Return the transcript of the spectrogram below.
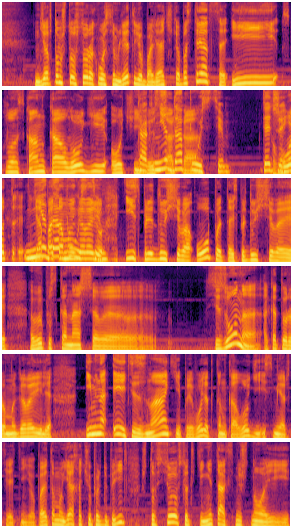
Дело в том, что в 48 лет ее болячки обострятся, и склонность к онкологии очень Так, высока. не допустим. Дядь Жень, Вот не я потому и говорю, из предыдущего опыта, из предыдущего э, выпуска нашего сезона, о котором мы говорили, именно эти знаки приводят к онкологии и смерти от нее. Поэтому я хочу предупредить, что все все-таки не так смешно и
